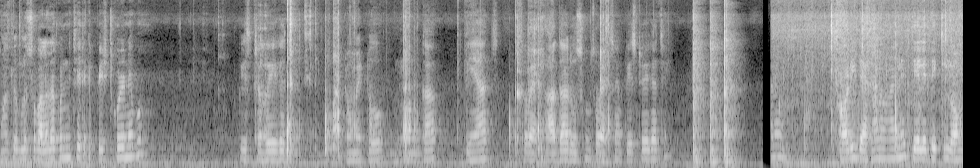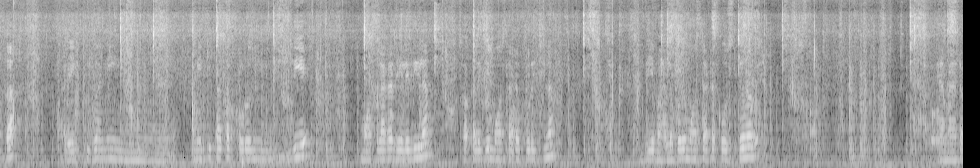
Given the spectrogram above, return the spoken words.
মশলাগুলো সব আলাদা করে নিচ্ছি, এটাকে পেস্ট করে নেব। পেস্টটা হয়ে গেছে। টমেটো, লঙ্কা পেঁয়াজ, সব আদা, রসুন সব একসঙ্গে পেস্ট হয়ে গেছে। সরি দেখানো হয়নি, তেলেতে একটু লঙ্কা আর একটুখানি মেথি পাতা ফোড়ন দিয়ে মশলাটা ঢেলে দিলাম। সকালে যে মশলাটা করেছিলাম, দিয়ে ভালো করে মশলাটা কষতে হবে। ক্যামেরাটা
